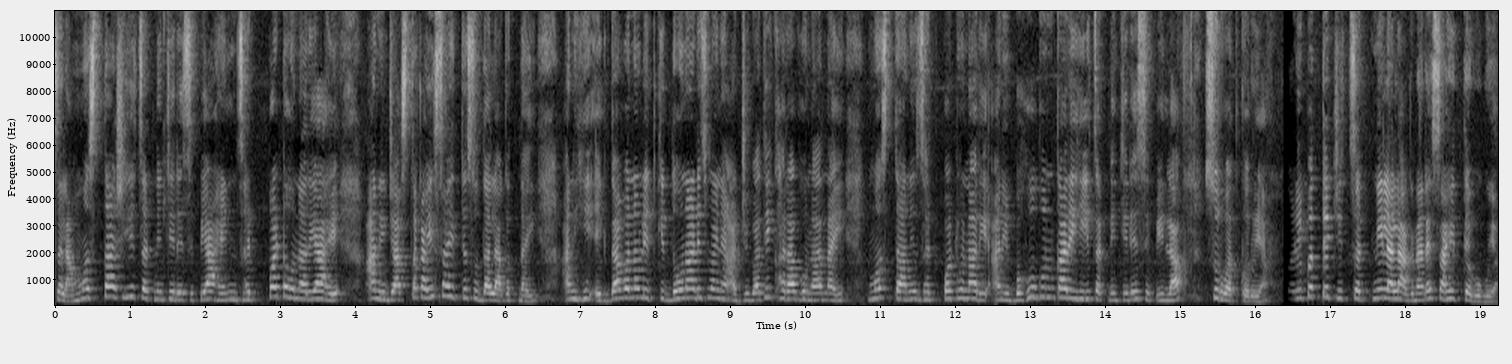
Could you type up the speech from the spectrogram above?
चला मस्त अशी ही चटणीची रेसिपी आहे आणि झटपट होणारी आहे आणि जास्त काही साहित्यसुद्धा लागत नाही. आणि ही एकदा बनवलीत की दोन अडीच महिने अजिबातही खराब होणार नाही. मस्त आणि झटपट होणारी आणि बहुगुणकारी ही चटणीची रेसिपीला सुरुवात करूया. कढीपत्त्याची चटणीला लागणारे साहित्य बघूया.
